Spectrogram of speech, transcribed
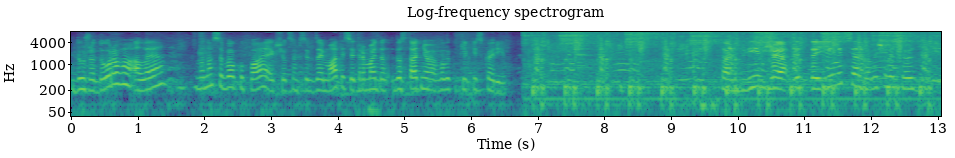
Дуже дорого, але воно себе окупає, якщо цим всім займатися і тримати достатньо велику кількість корів. Так, дві вже віддаїлися, залишилися ось дві.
